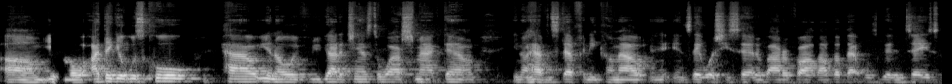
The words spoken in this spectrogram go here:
Um, you know, I think it was cool how you know if you got a chance to watch SmackDown, you know, having Stephanie come out and, and say what she said about her father, I thought that was good in taste.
